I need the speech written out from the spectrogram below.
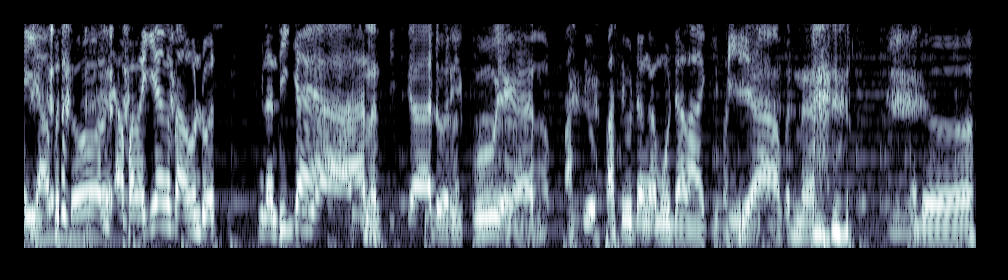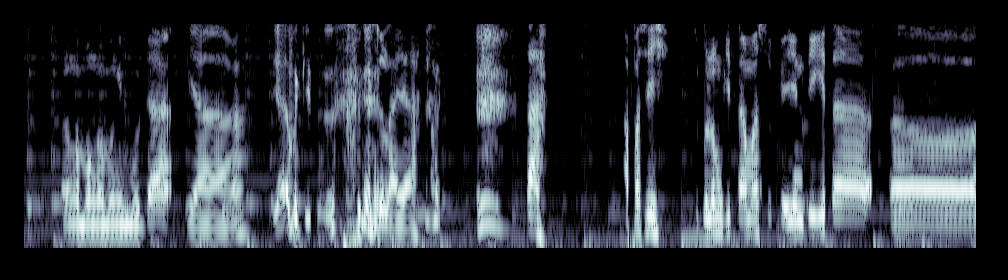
ya betul. Apalagi yang tahun 293 Iya, kan. 93, 2000 ya kan. Pasti pasti udah nggak muda lagi pasti. Iya, benar. Aduh. Kalau ngomong-ngomongin muda, ya Ya begitu. begitulah ya. Nah, apa sih sebelum kita masuk ke inti kita eh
